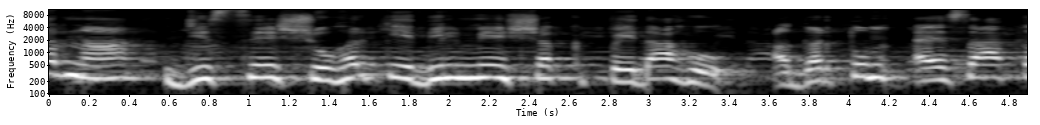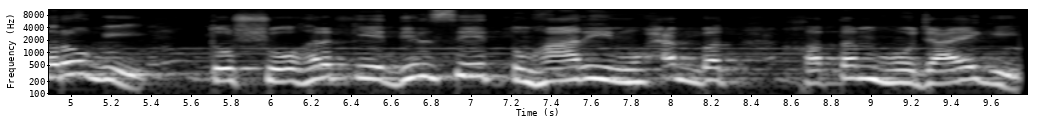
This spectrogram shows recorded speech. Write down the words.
करना जिससे शोहर के दिल में शक पैदा हो। अगर तुम ऐसा करोगी तो शोहर के दिल से तुम्हारी मोहब्बत ख़त्म हो जाएगी।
